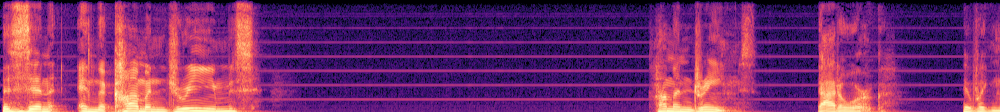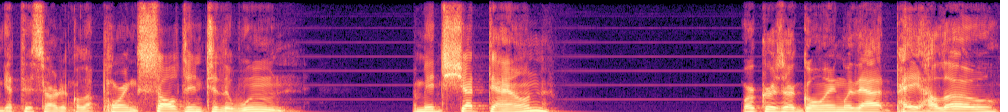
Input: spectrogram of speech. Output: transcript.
This is in, in the Common Dreams. commondreams.org. If we can get this article up. Pouring salt into the wound. Amid shutdown, workers are going without pay. Hello.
